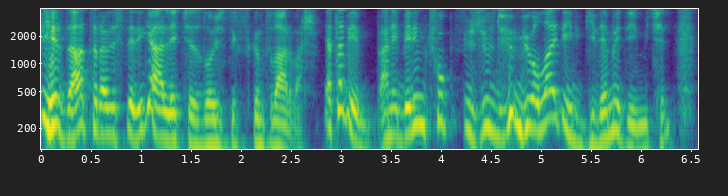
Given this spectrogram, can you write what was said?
bir daha Travis dedi ki halledeceğiz lojistik sıkıntılar var. Ya tabii hani benim çok üzüldüğüm bir olay değil gidemediğim için.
